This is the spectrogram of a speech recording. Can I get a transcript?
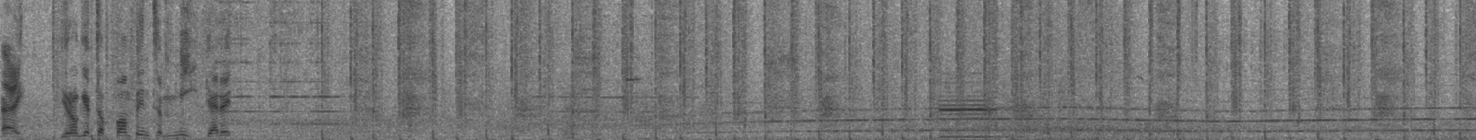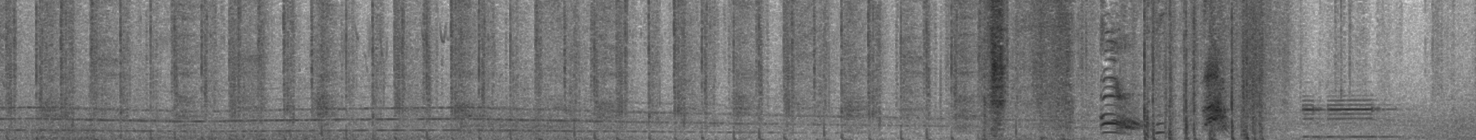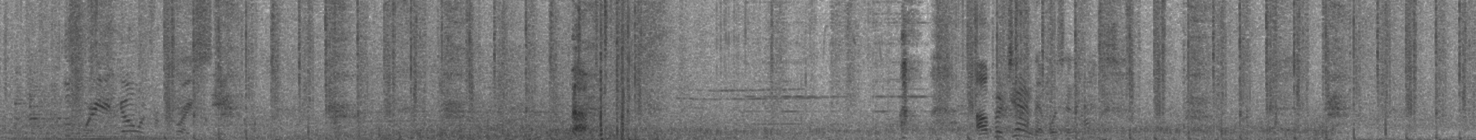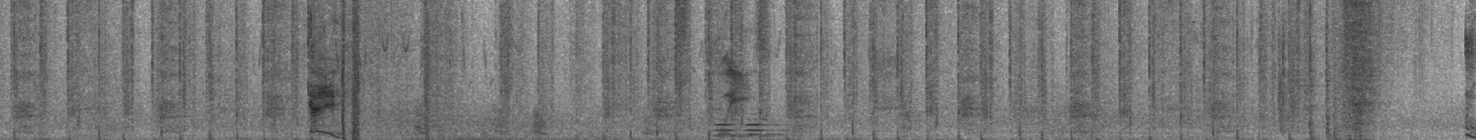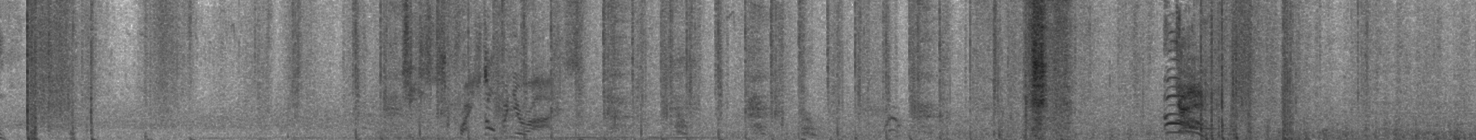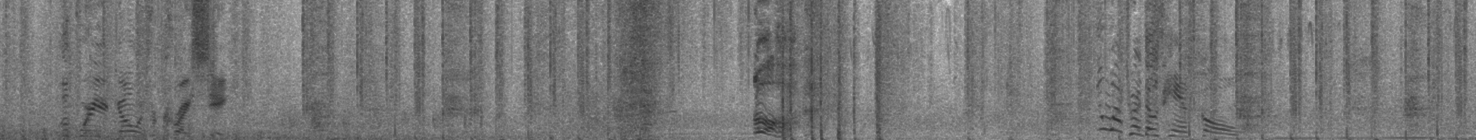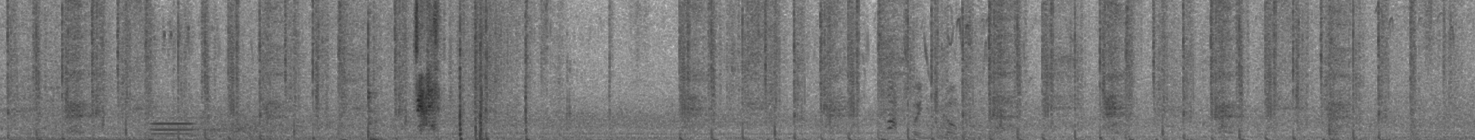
Hey, you don't get to bump into me, get it? I'll pretend it was an accident. Christ, open your eyes! Going, for Christ's sake! Ugh! You watch where those hands go.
